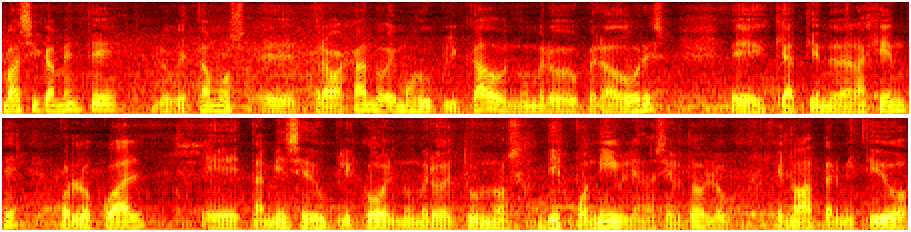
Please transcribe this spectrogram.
básicamente lo que estamos eh, trabajando, hemos duplicado el número de operadores que atienden a la gente, por lo cual eh, también se duplicó el número de turnos disponibles, ¿no es cierto? Lo que nos ha permitido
